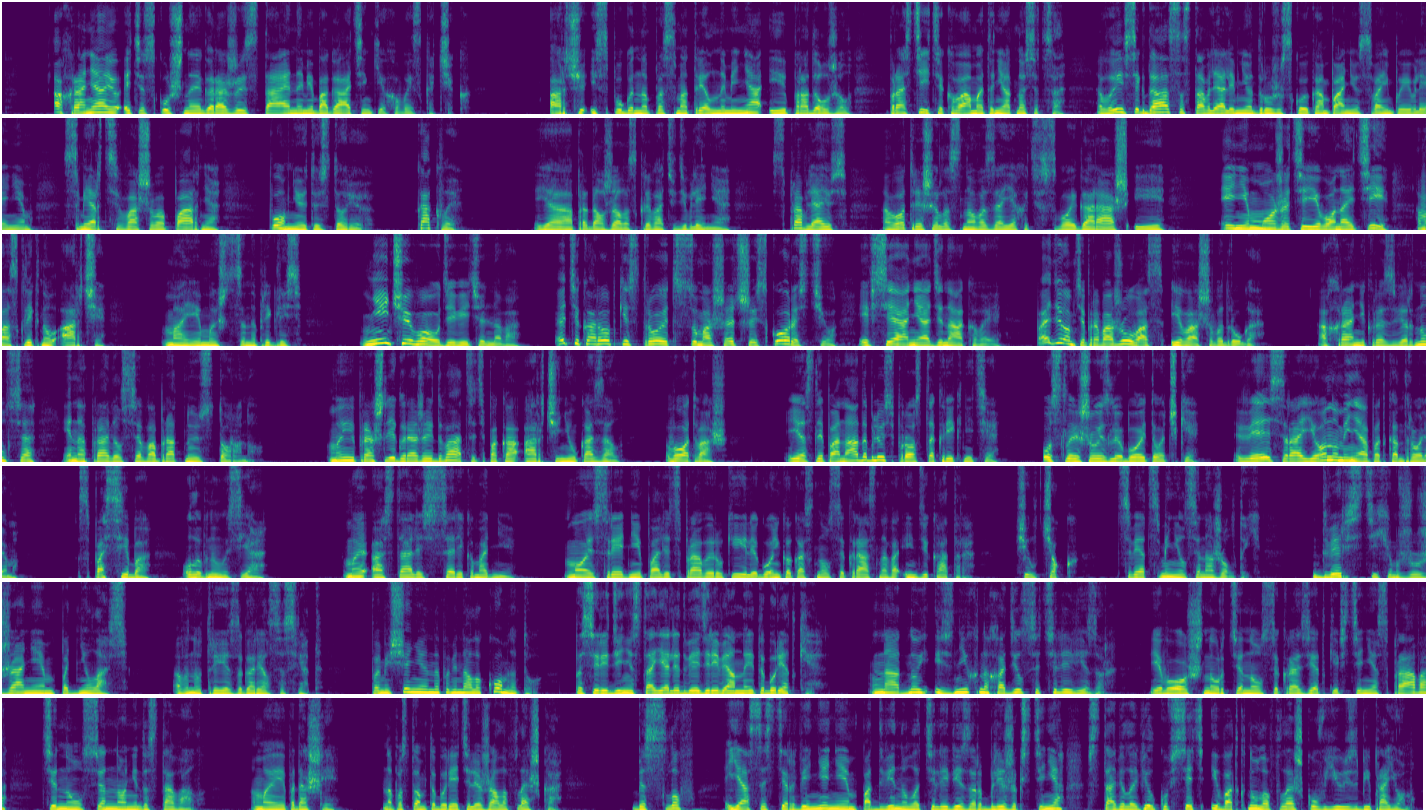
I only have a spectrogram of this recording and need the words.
Охраняю эти скучные гаражи с тайнами богатеньких выскочек». Арчи испуганно посмотрел на меня и продолжил. «Простите, к вам это не относится. Вы всегда составляли мне дружескую компанию своим появлением. Смерть вашего парня... Помню эту историю. Как вы?» Я продолжала скрывать удивление. «Справляюсь. Вот решила снова заехать в свой гараж и...» «И не можете его найти!» — воскликнул Арчи. Мои мышцы напряглись. «Ничего удивительного. Эти коробки строят с сумасшедшей скоростью, и все они одинаковые. Пойдемте, провожу вас и вашего друга». Охранник развернулся и направился в обратную сторону. Мы прошли гаражей двадцать, пока Арчи не указал. «Вот ваш. Если понадоблюсь, просто крикните. Услышу из любой точки. Весь район у меня под контролем». «Спасибо», — улыбнулась я. Мы остались с Эриком одни. Мой средний палец правой руки легонько коснулся красного индикатора. Щелчок. Цвет сменился на желтый. Дверь с тихим жужжанием поднялась. Внутри загорелся свет. Помещение напоминало комнату. Посередине стояли две деревянные табуретки. На одной из них находился телевизор. Его шнур тянулся к розетке в стене справа, тянулся, но не доставал. Мы подошли. На пустом табурете лежала флешка. Без слов я со стервенением подвинула телевизор ближе к стене, вставила вилку в сеть и воткнула флешку в USB проем.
